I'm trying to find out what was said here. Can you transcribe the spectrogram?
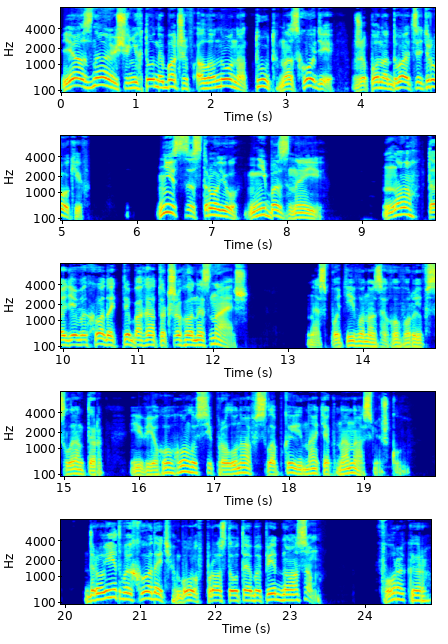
Я знаю, що ніхто не бачив Аланона тут, на сході, вже понад двадцять років. Ні з сестрою, ні без неї. Ну, тоді, виходить, ти багато чого не знаєш. Несподівано заговорив Слентер, і в його голосі пролунав слабкий натяк на насмішку. Друїд, виходить, був просто у тебе під носом. Форакер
